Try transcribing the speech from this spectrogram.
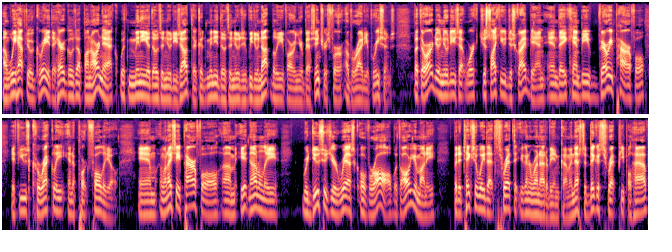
um, we have to agree the hair goes up on our neck with many of those annuities out there because many of those annuities we do not believe are in your best interest for a variety of reasons. But there are annuities that work just like you described, Dan, and they can be very powerful if used correctly in a portfolio. And when I say powerful, um, it not only reduces your risk overall with all your money, but it takes away that threat that you're going to run out of income. And that's the biggest threat people have.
